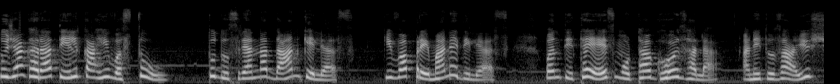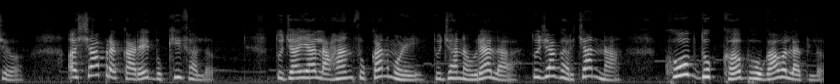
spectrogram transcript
तुझ्या घरातील काही वस्तू तू दुसऱ्यांना दान केल्यास किंवा प्रेमाने दिल्यास पण तिथेच मोठा घोळ झाला आणि तुझं आयुष्य अशा प्रकारे दुःखी झालं. तुझ्या या लहान चुकांमुळे तुझ्या नवऱ्याला तुझ्या घरच्यांना खूप दुःख भोगावं लागलं.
